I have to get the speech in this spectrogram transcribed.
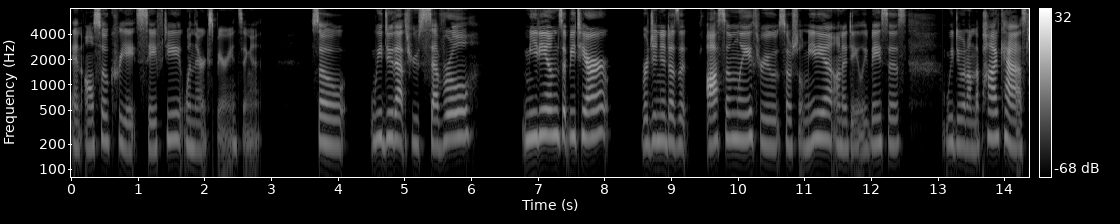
and also create safety when they're experiencing it. So, we do that through several mediums at BTR. Virginia does it awesomely through social media on a daily basis. We do it on the podcast.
